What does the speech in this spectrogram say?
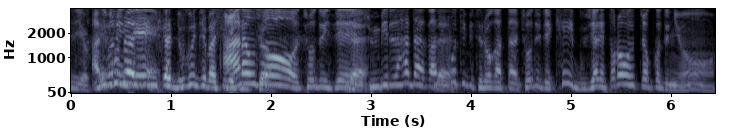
기억- 아 저는 이제 누군지 말씀해 주시죠. 아나운서 저도 이제 네. 준비를 하다가 네. 스포티비 들어갔다 저도 이제 K 무지하게 떨어졌거든요.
